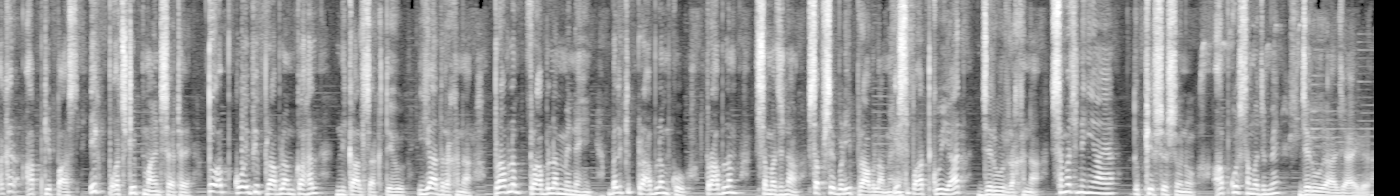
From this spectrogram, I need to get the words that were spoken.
अगर आपके पास एक पॉजिटिव माइंडसेट है तो आप कोई भी प्रॉब्लम का हल निकाल सकते हो। याद रखना प्रॉब्लम प्रॉब्लम में नहीं, बल्कि प्रॉब्लम को प्रॉब्लम समझना सबसे बड़ी प्रॉब्लम है। इस बात को याद ज़रूर रखना। समझ नहीं आया तो फिर से सुनो, आपको समझ में ज़रूर आ जाएगा।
